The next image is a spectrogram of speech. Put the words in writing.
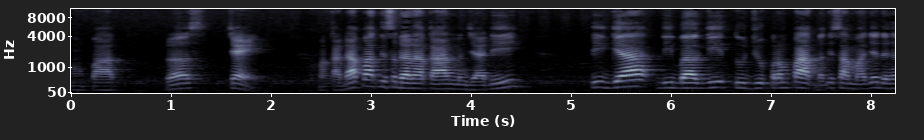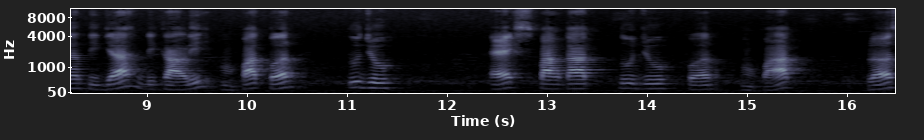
4 plus C. Maka dapat disederhanakan menjadi 3 dibagi 7 per 4 Berarti sama aja dengan 3 dikali 4 per 7 X pangkat 7 per 4 plus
